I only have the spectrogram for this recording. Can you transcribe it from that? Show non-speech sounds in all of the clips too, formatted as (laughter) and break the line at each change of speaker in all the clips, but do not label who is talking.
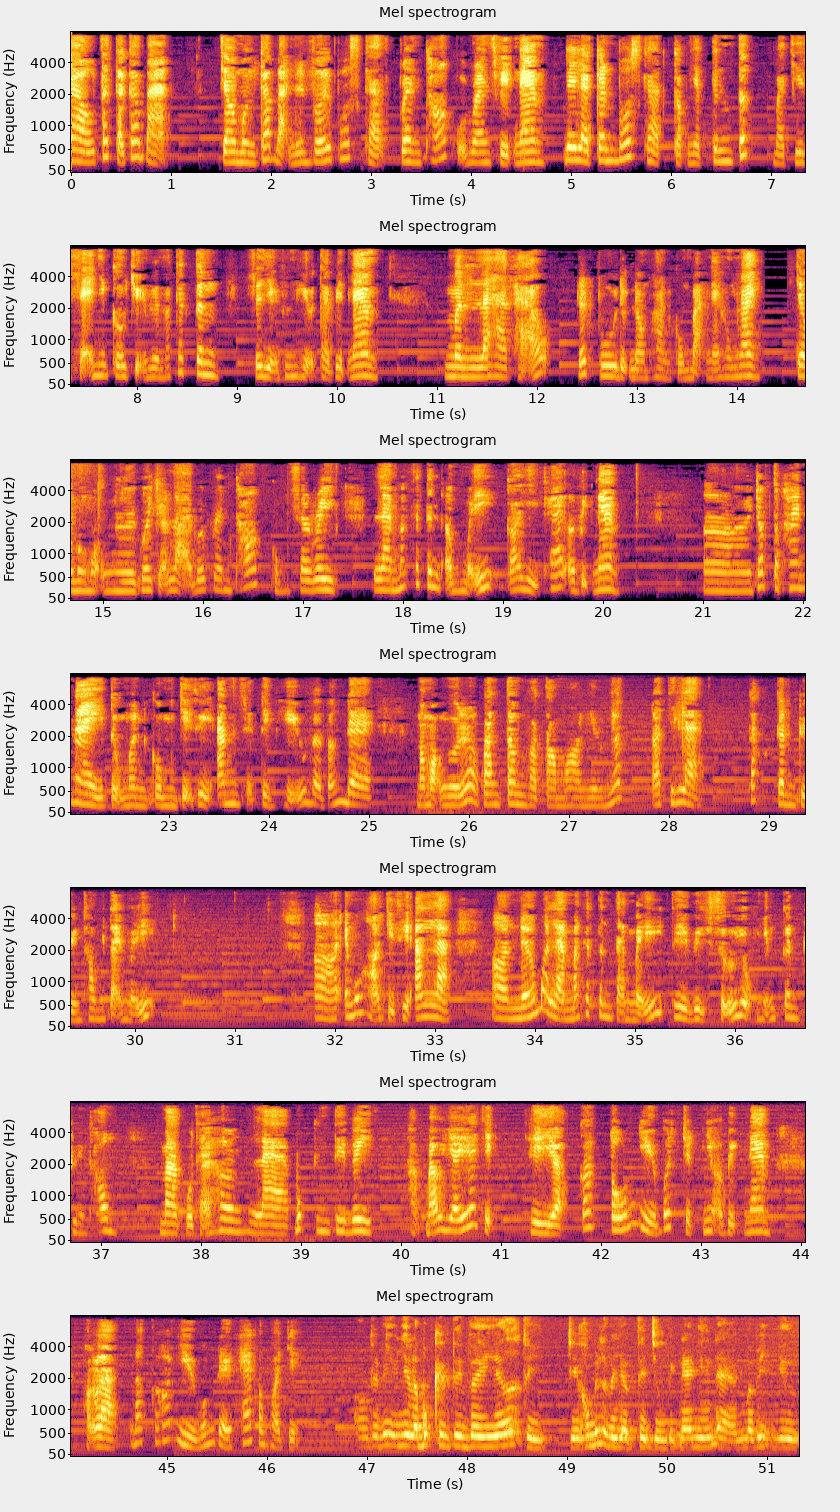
chào tất cả các bạn. Chào mừng các bạn đến với Postcard Brand Talk của Brands Việt Nam. Đây là kênh Postcard cập nhật tin tức và chia sẻ những câu chuyện về marketing, xây dựng thương hiệu tại Việt Nam. Mình là Hà Thảo, rất vui được đồng hành cùng bạn ngày hôm nay. Chào mừng mọi người quay trở lại với Brand Talk cùng series làm marketing ở Mỹ có gì khác ở Việt Nam. À, trong tập 2 này, tụi mình cùng chị Thùy Anh sẽ tìm hiểu về vấn đề mà mọi người rất là quan tâm và tò mò nhiều nhất, đó chính là các kênh truyền thông tại Mỹ. À, em muốn hỏi chị Thùy Anh là à, nếu mà làm marketing tại Mỹ thì việc sử dụng những kênh truyền thông mà cụ thể hơn là Booking TV hoặc báo giấy á chị thì ờ, có tốn nhiều budget như ở Việt Nam hoặc là nó có nhiều vấn đề khác không hả chị?
Ờ, thì ví dụ như là Booking TV á, thì chị không biết là bây giờ thị trường Việt Nam như thế nào nhưng mà ví dụ như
